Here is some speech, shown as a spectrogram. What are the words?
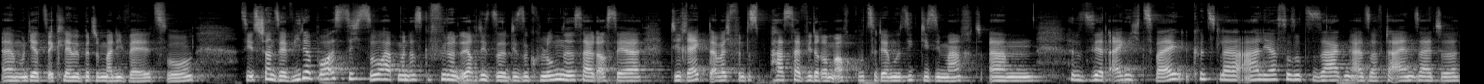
Ähm, und jetzt erklär mir bitte mal die Welt, so sie ist schon sehr widerborstig, so hat man das Gefühl. Und auch diese, diese Kolumne ist halt auch sehr direkt, aber ich finde, das passt halt wiederum auch gut zu der Musik, die sie macht. Ähm, sie hat eigentlich zwei Künstler-Alias sozusagen. Also auf der einen Seite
